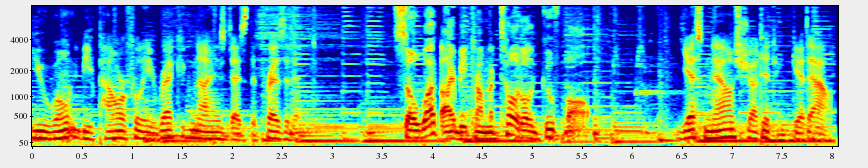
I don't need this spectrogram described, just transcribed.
you won't be powerfully recognized as the president. So what I become a total goofball. Yes now shut it and get out.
